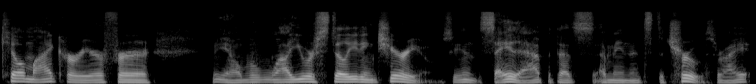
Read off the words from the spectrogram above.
kill my career for, you know, while you were still eating Cheerios. You didn't say that, but that's, I mean, it's the truth, right?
